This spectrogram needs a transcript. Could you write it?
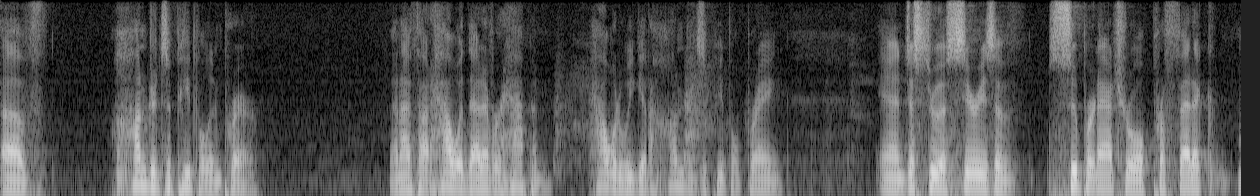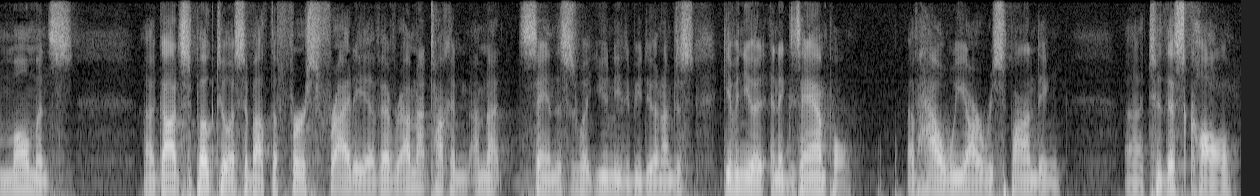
of hundreds of people in prayer. And I thought, how would that ever happen? How would we get hundreds of people praying? And just through a series of supernatural prophetic moments, uh, God spoke to us about the first Friday of every. I'm not talking. I'm not saying this is what you need to be doing. I'm just giving you a, an example of how we are responding uh, to this call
